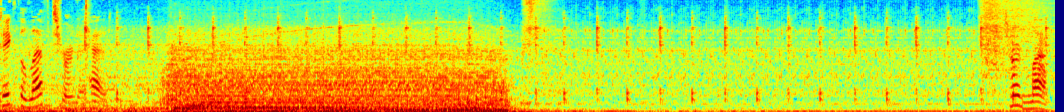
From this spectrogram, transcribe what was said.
Take the left turn ahead. Turn left.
